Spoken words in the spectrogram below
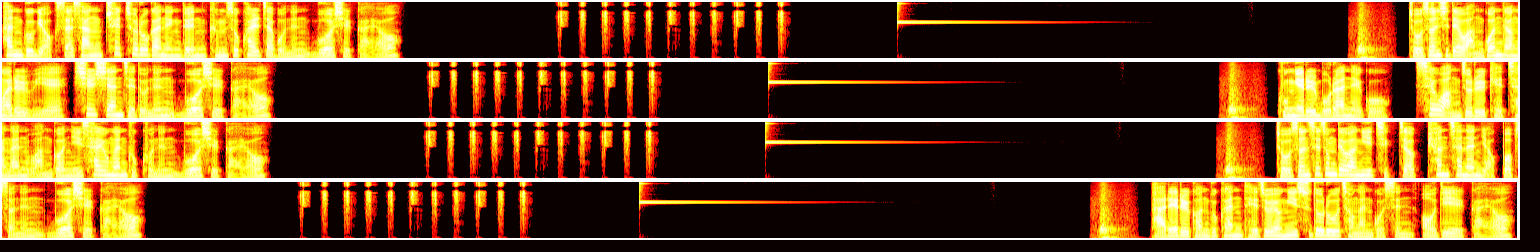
한국 역사상 최초로 간행된 금속 활자본은 무엇일까요? 조선시대 왕권 강화를 위해 실시한 제도는 무엇일까요? 궁예를 몰아내고 새 왕조를 개창한 왕건이 사용한 국호는 무엇일까요? 조선 세종대왕이 직접 편찬한 역법서는 무엇일까요? 발해를 건국한 대조영이 수도로 정한 곳은 어디일까요?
